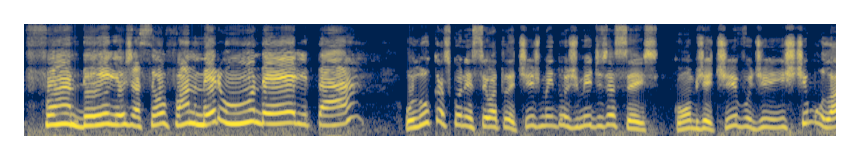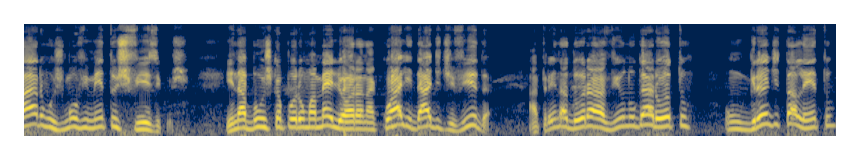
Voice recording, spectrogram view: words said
Fã dele, eu já sou fã número um dele, tá? O Lucas conheceu o atletismo em 2016, com o objetivo de estimular os movimentos físicos. E na busca por uma melhora na qualidade de vida, a treinadora viu no garoto um grande talento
